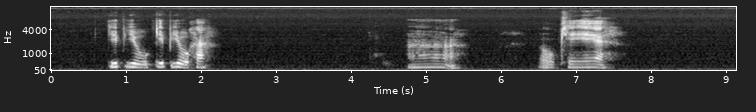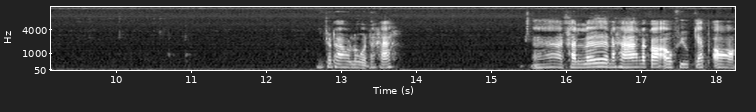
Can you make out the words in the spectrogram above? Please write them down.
ๆกริบอยู่กริบอยู่ค่ะอ่าโอเค ก็ดาวน์โหลดนะคะ อ่า color นะคะ แล้วก็เอา fill gap ออก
